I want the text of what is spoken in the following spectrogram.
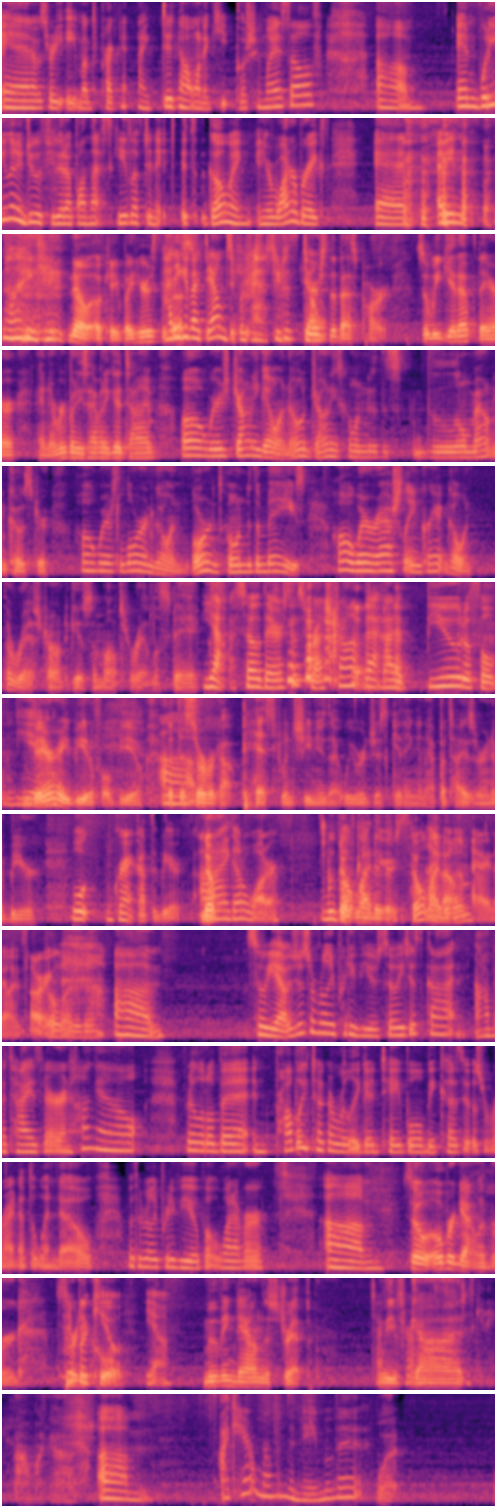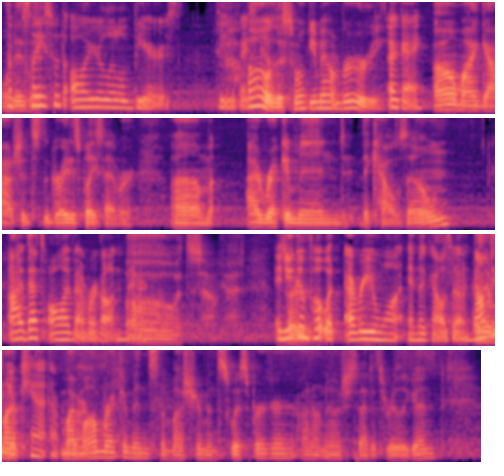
and I was already eight months pregnant. I did not want to keep pushing myself. Um, and what are you going to do if you get up on that ski lift and it, it's going and your water breaks? And I mean, like, no, okay, but here's the how do you get back down super fast? You just don't. Here's the best part. So we get up there and everybody's having a good time. Oh, where's Johnny going? Oh, Johnny's going to this the little mountain coaster. Oh, where's Lauren going? Lauren's going to the maze. Oh, where are Ashley and Grant going? The restaurant to get some mozzarella steak. yeah, so there's this restaurant that had a beautiful view. Very beautiful view. But Um, the server got pissed when she knew that we were just getting an appetizer and a beer. Well, Grant got the beer. Nope. I got a water. We Don't lie to them. Don't lie to them. I know. I'm sorry. Don't lie to them. Um, So yeah, it was just a really pretty view. So we just got an appetizer and hung out for a little bit and probably took a really good table because it was right at the window with a really pretty view, but whatever. Um, So Ober Gatlinburg, super pretty cool. cute. Yeah. Moving down the strip, Texas we've Roadhouse. got. Just kidding. Oh my gosh! Um, I can't remember the name of it. what? What the is place with all your little beers that you guys? Oh, go. the Smoky Mountain Brewery. Okay. Oh my gosh, it's the greatest place ever. Um, I recommend the calzone. I, that's all I've ever gotten there. Oh, it's so and you So- can put whatever you want in the calzone. Not that my, you can't. My mom recommends the mushroom and Swiss burger. I don't know. She said it's really good.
